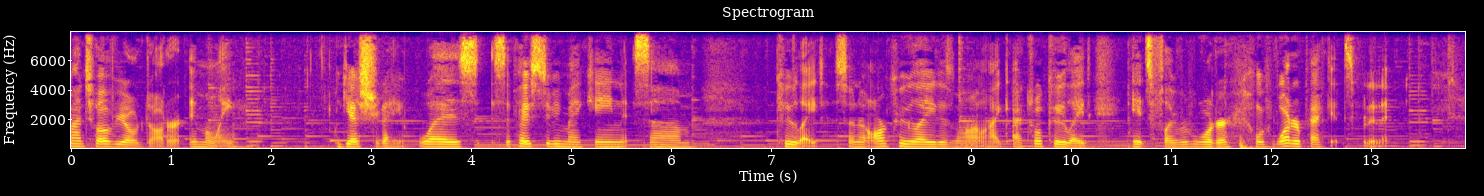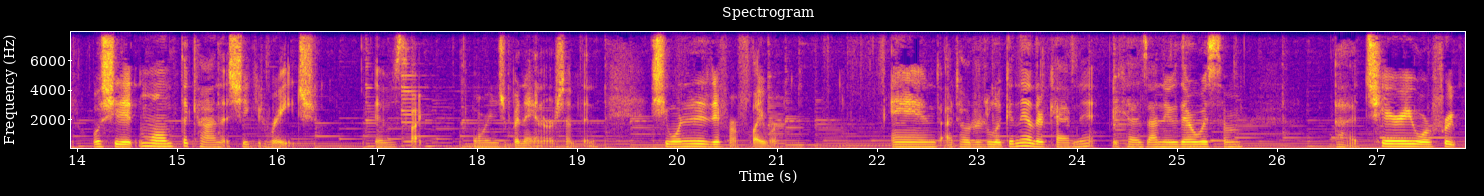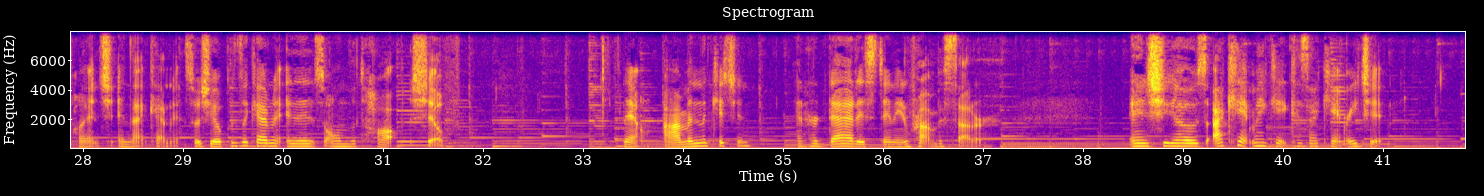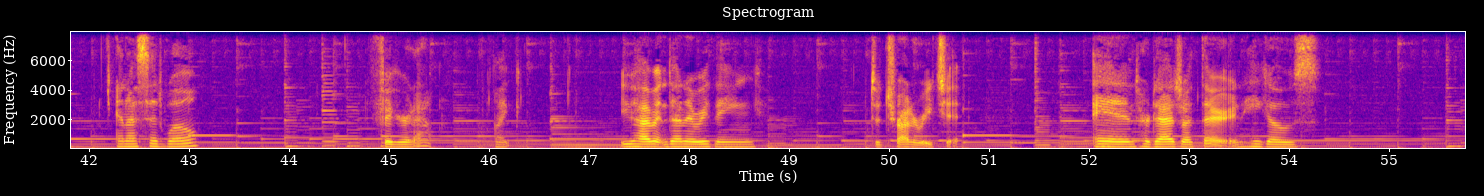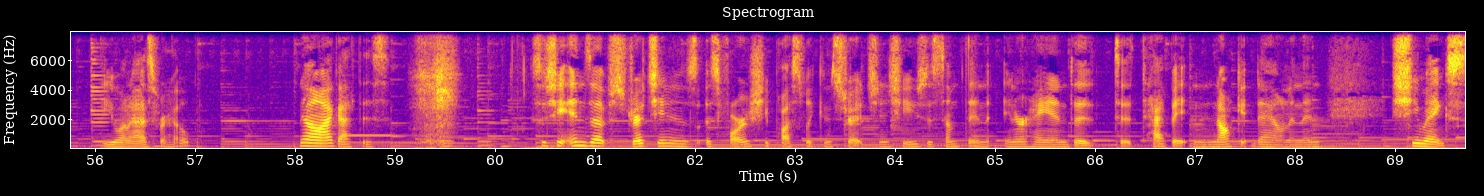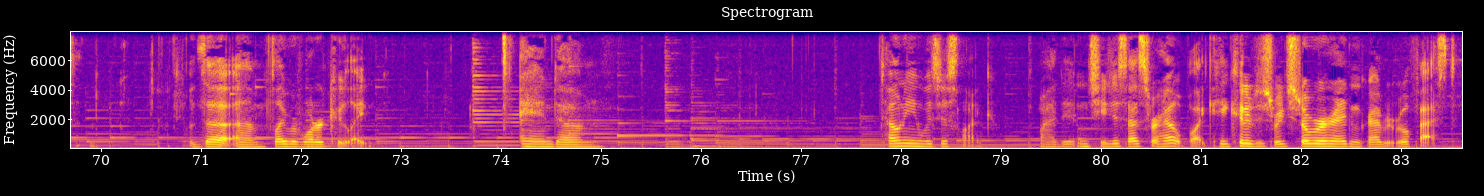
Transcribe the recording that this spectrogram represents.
my 12 year old daughter, Emily, yesterday was supposed to be making some Kool Aid. So now our Kool Aid is not like actual Kool Aid, it's flavored water with water packets put in it. Well, she didn't want the kind that she could reach, it was like orange banana or something. She wanted a different flavor. And I told her to look in the other cabinet because I knew there was some uh, cherry or fruit punch in that cabinet. So she opens the cabinet and it's on the top shelf. Now, I'm in the kitchen and her dad is standing right beside her. And she goes, I can't make it because I can't reach it. And I said, Well, figure it out. Like, you haven't done everything to try to reach it. And her dad's right there, and he goes, You want to ask for help? No, I got this. So she ends up stretching as, as far as she possibly can stretch, and she uses something in her hand to, to tap it and knock it down, and then she makes the um, flavored water Kool Aid. And um, Tony was just like, why didn't she just ask for help? Like, he could have just reached over her head and grabbed it real fast.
